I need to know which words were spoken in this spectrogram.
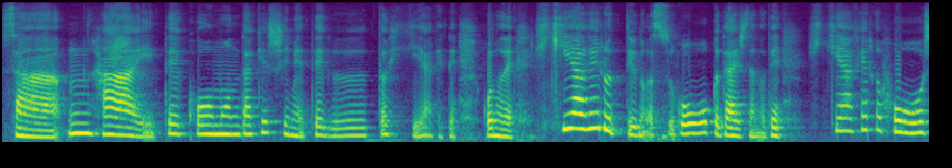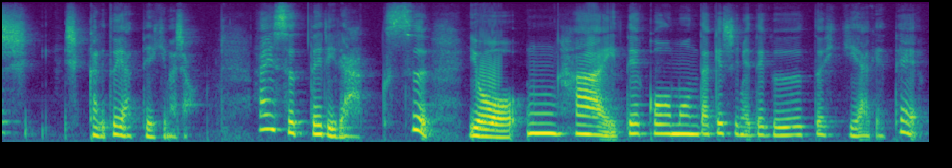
3、吐いて、肛門だけ閉めて、ぐーっと引き上げて。このね、引き上げるっていうのがすごく大事なので、引き上げる方をしっかりとやっていきましょう。はい、吸ってリラックス。ス4、吐いて、肛門だけ閉めてぐーっと引き上げて、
